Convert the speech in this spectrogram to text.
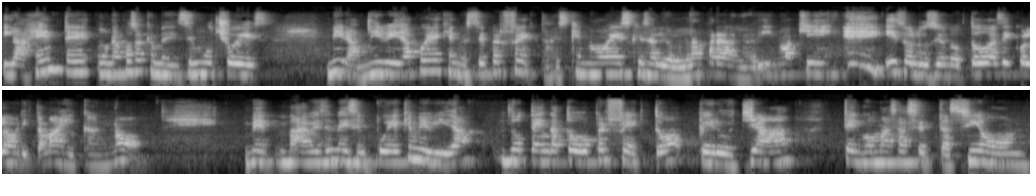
la gente, una cosa que me dice mucho es, mira, mi vida puede que no esté perfecta, es que no es que salió la lámpara de Aladino aquí y solucionó todo así con la varita mágica, no. A veces me dicen, puede que mi vida no tenga todo perfecto, pero ya tengo más aceptación,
